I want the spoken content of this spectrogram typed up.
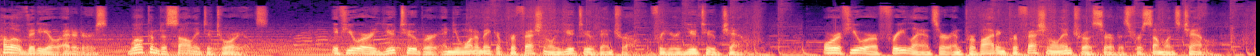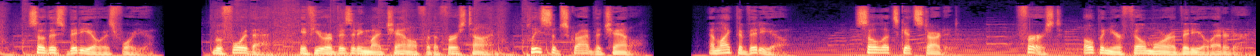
Hello video editors, welcome to Salih Tutorials. If you are a YouTuber and you want to make a professional YouTube intro for your YouTube channel, or if you are a freelancer and providing professional intro service for someone's channel. So this video is for you. Before that, if you are visiting my channel for the first time, please subscribe the channel and like the video. So let's get started. First, open your Filmora video editor.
